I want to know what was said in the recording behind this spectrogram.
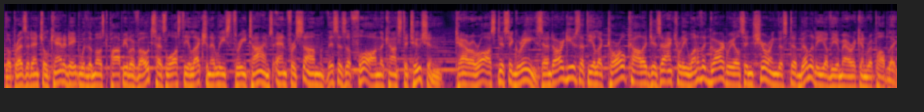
The presidential candidate with the most popular votes has lost the election at least three times, and for some, this is a flaw in the Constitution. Tara Ross disagrees and argues that the Electoral College is actually one of the guardrails ensuring the stability of the American Republic.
